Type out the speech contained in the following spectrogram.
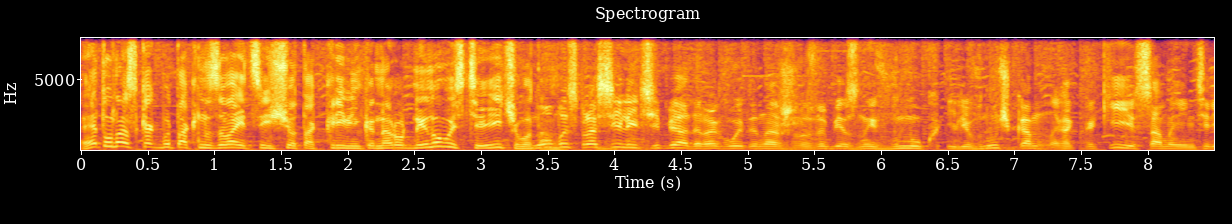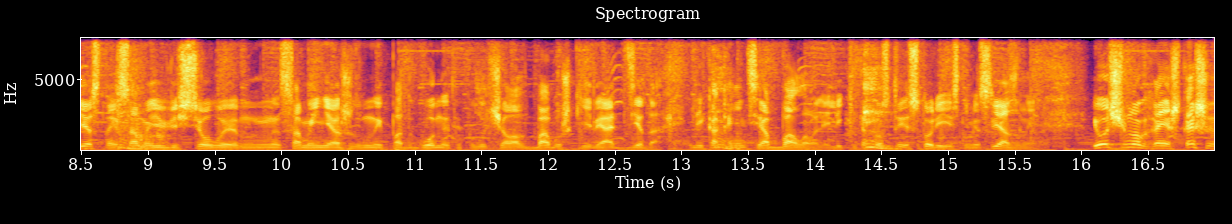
Это у нас как бы так называется еще так кривенько народные новости и чего Ну, там. мы спросили тебя, дорогой ты наш разлюбезный внук или внучка, а какие самые интересные, самые веселые, самые неожиданные подгоны ты получал от бабушки или от деда? Или как они тебя баловали? Или какие-то просто истории с ними связаны? И очень много, конечно, конечно,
